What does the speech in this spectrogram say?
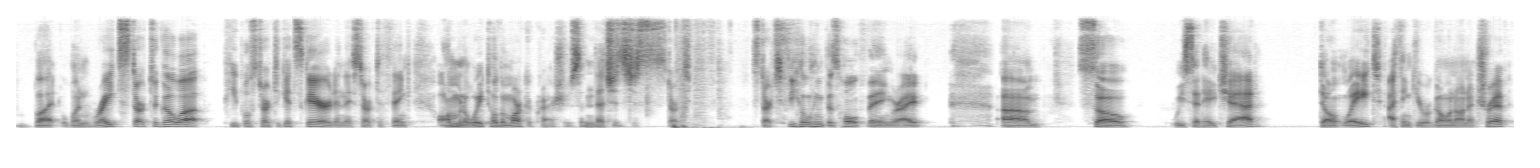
But when rates start to go up, people start to get scared and they start to think, "Oh, I'm going to wait till the market crashes," and that just just starts starts fueling this whole thing, right? Um, so we said, "Hey, Chad, don't wait. I think you were going on a trip.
